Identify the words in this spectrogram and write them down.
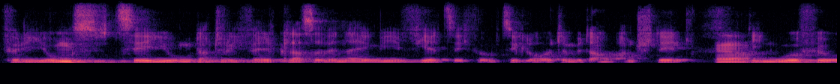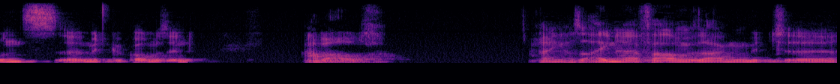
für die Jungs, C-Jugend natürlich Weltklasse, wenn da irgendwie 40, 50 Leute mit am Rand stehen Ja, die nur für uns äh, mitgekommen sind. Aber auch, kann ich aus eigener Erfahrung sagen, mit, äh,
